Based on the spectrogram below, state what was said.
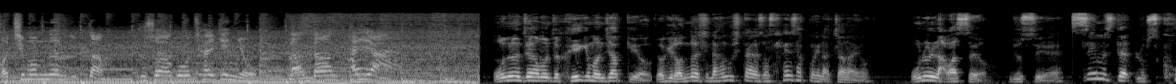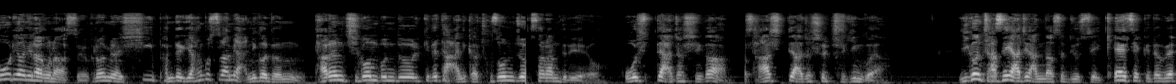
거침없는 입담, 구수하고 찰진 욕, 런던 한량. 오늘은 제가 먼저 그 얘기 먼저 할게요. 여기 런던 시내 한국 식당에서 살인 사건이 났잖아요. 오늘 나왔어요. 뉴스에. Seems that looks Korean이라고 나왔어요. 그러면 시 반대 이게 한국 사람이 아니거든. 다른 직원분들끼리 다 아니까 조선족 사람들이에요. 50대 아저씨가 40대 아저씨를 죽인 거야. 이건 자세히 아직 안 나왔어 뉴스에 개새끼들 왜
